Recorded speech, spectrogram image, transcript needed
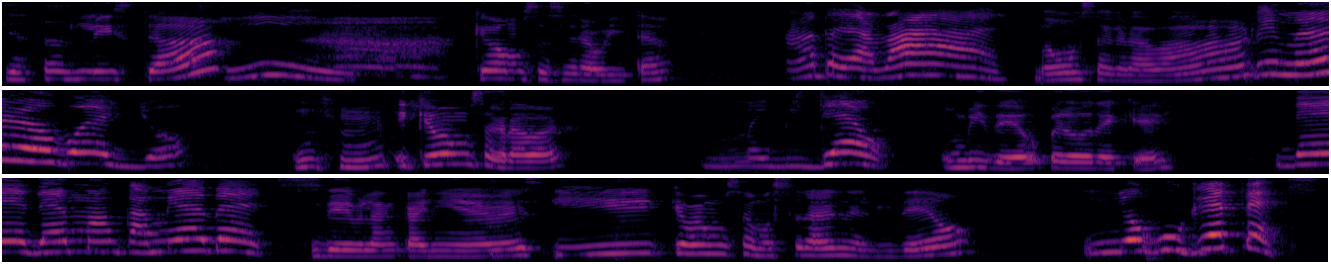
¿Ya estás lista? Sí. ¿Qué vamos a hacer ahorita? Vamos a grabar. Vamos a grabar. Primero voy yo. Ujú. ¿Y qué vamos a grabar? Mi video. Un video, pero ¿de qué? De, de Mancamieves. De Blancanieves. ¿Y qué vamos a mostrar en el video? Los juguetes.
